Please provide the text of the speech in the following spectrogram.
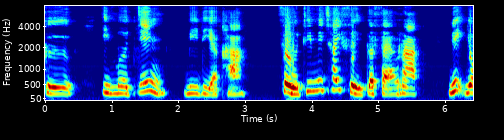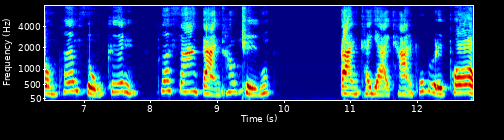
คือ emerging media ค่ะ สื่อที่ไม่ใช่สื่อกระแสหลัก นิยมเพิ่มสูงขึ้น เพื่อสร้างการเข้าถึง การขยายฐานผู้บริโภค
